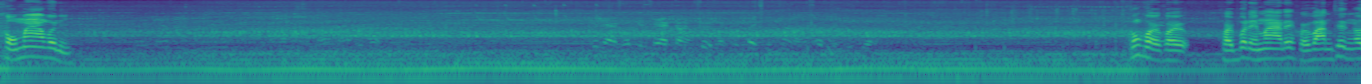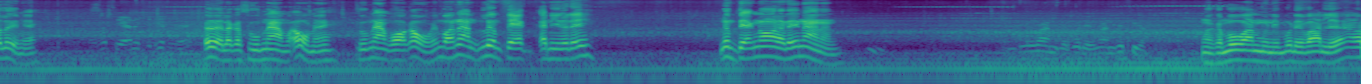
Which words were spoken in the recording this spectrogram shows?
เขามาบ่นี่กรถติดแช่กลางชื่อมันไปชุดหน้าเขาติดตัวของข่อยข่อย ข่อยบ่ได้มาเด้ข่อยวางเครื่องเอาเลยแหมรถแช่ในชีวิตเนี่ยเออแล้วก็ซูมน้ำเอ้าแหมซูมน้ำออกเอ้าเห็นบ่นั่นเริ่มแตกอันนี้แล้วเด้ เริ่มแตกนอแล้วเด้หน้านั่นวันกับบ่ได้วันจะเถื่อมันกันบ่วานมื้อนี้บ่ได้วานแล้ว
